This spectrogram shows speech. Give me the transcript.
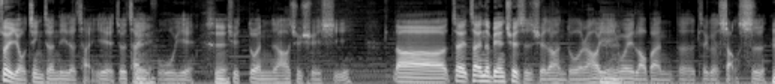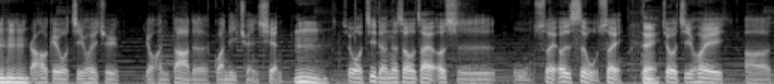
最有竞争力的产业，就是餐饮服务业，是。去蹲，然后去学习。那在在那边确实学到很多，然后也因为老板的这个赏识，嗯，然后给我机会去有很大的管理权限，嗯，所以我记得那时候在二十五岁、二十四五岁，对，就有机会。呃，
